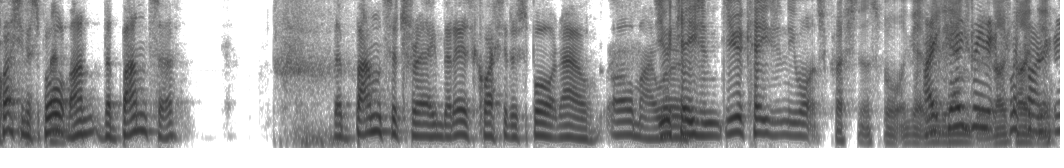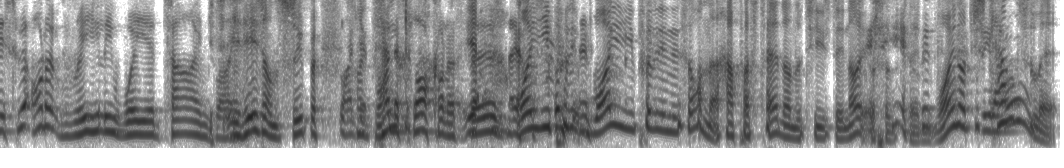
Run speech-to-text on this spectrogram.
Question of sport, man. The banter. The banter train that is question of sport now. Oh my Do you word. occasion do you occasionally watch Question of Sport and get? I Really occasionally angry like flick I on it. It's on at really weird times. It's, like, it is on super. like it's at 10 why- o'clock on a Yeah, Thursday. Why are you putting? Why are you putting this on at half past ten on a Tuesday night or something? was- why not just like, oh, cancel it?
